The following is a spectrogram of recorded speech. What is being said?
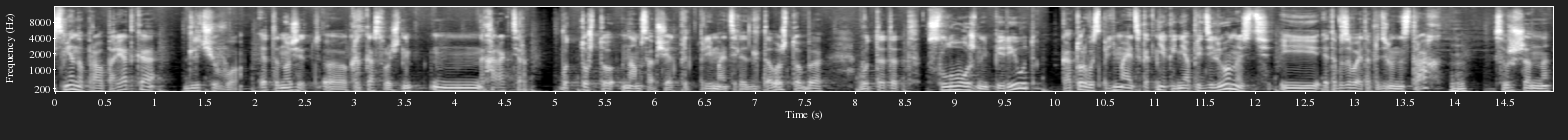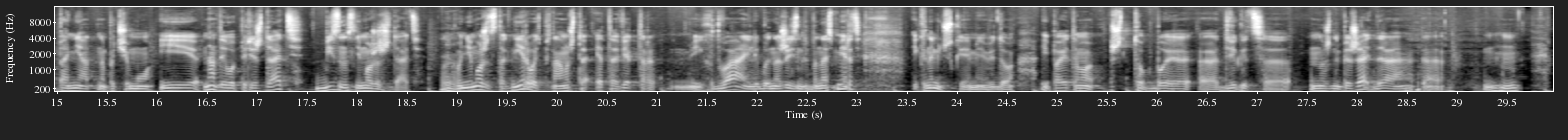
Смена правопорядка для чего? Это носит э, краткосрочный м, характер. Вот то, что нам сообщают предприниматели, для того, чтобы вот этот сложный период, который воспринимается как некая неопределенность, и это вызывает определенный страх, совершенно понятно почему, и надо его переждать, бизнес не может ждать. Он не может стагнировать, потому что это вектор, их два, либо на жизнь, либо на смерть, экономическое я имею в виду. И поэтому, чтобы э, двигаться, нужно бежать, да, да.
